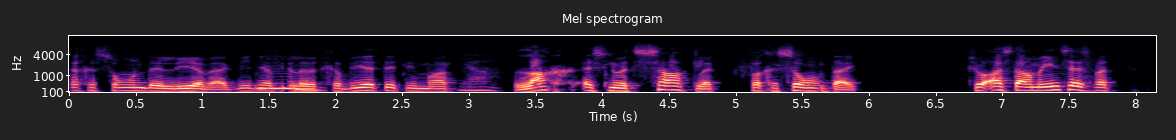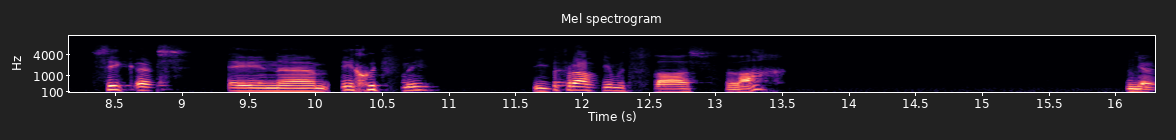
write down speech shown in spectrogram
'n gesonde lewe. Ek weet nie of julle dit mm. geweet het nie, maar ja. lag is noodsaaklik vir gesondheid. So as daar mense is wat siek is en ehm um, nie goed voel nie, die vraag jy moet vlaas lag. Ja.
